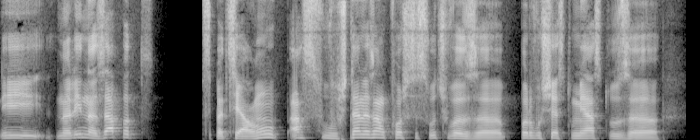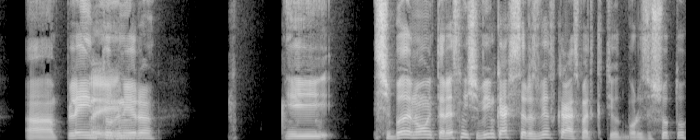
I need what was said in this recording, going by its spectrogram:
И, нали, на Запад специално, аз въобще не знам какво ще се случва за първо шесто място, за плейн турнира. И ще бъде много интересно и ще видим как ще се развият в крайна сметка тия отбори, защото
